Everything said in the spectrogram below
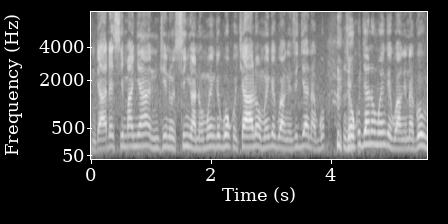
nti ate simanya nti no sinywa n'omwenge gw'oku kyalo omwenge gwange nzijja nagwo nze okujja n'omwenge gwange nagwo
